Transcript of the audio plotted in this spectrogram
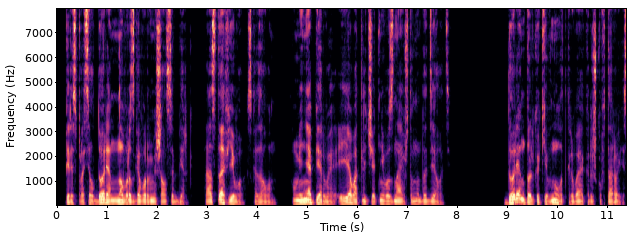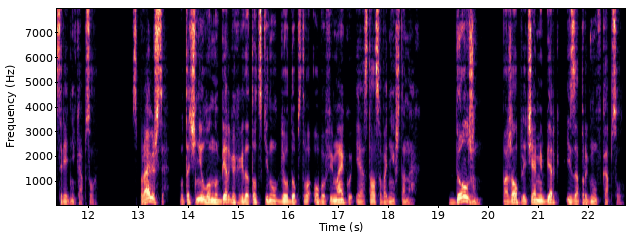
— переспросил Дориан, но в разговор вмешался Берг. «Оставь его», — сказал он. «У меня первая, и я, в отличие от него, знаю, что надо делать». Дориан только кивнул, открывая крышку второй, средней капсулы. «Справишься?» — уточнил он у Берга, когда тот скинул для удобства обувь и майку и остался в одних штанах. «Должен!» — пожал плечами Берг и запрыгнул в капсулу.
